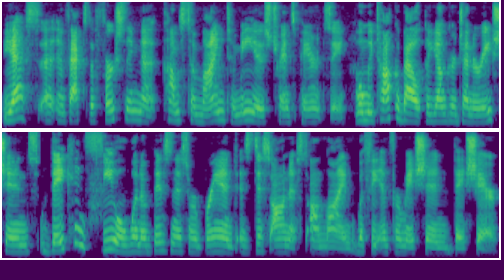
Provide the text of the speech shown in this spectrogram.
Yes. Uh, in fact, the first thing that comes to mind to me is transparency. When we talk about the younger generations, they can feel when a business or brand is dishonest online with the information they share.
